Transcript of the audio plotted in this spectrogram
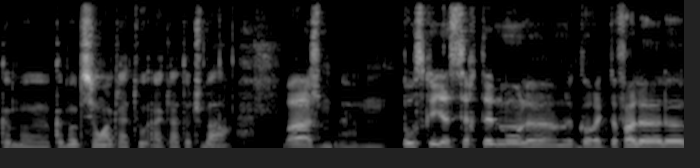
comme, euh, comme option avec la, tou- avec la touch bar. Bah, je Euh, pense qu'il y a certainement le, le correct, enfin le, le,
